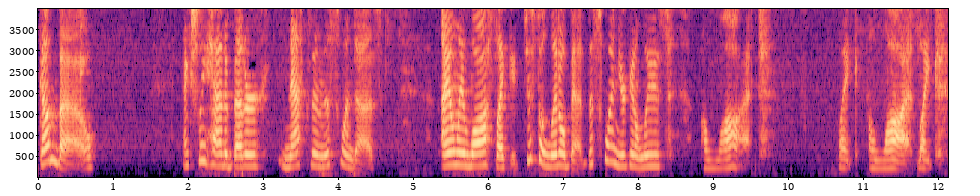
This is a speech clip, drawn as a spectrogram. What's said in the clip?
gumbo actually had a better neck than this one does. I only lost like just a little bit. This one you're going to lose a lot. Like a lot. Like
